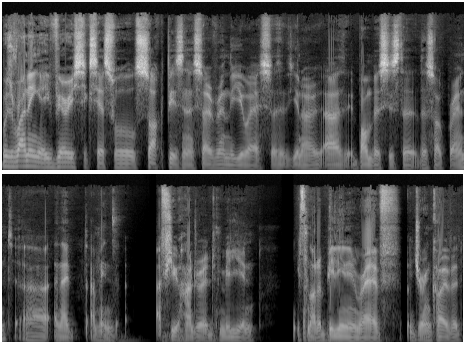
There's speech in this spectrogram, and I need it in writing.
was running a very successful sock business over in the US. Uh, you know, uh, Bombas is the, the sock brand. Uh, and they, I mean, a few hundred million, if not a billion in rev during COVID.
